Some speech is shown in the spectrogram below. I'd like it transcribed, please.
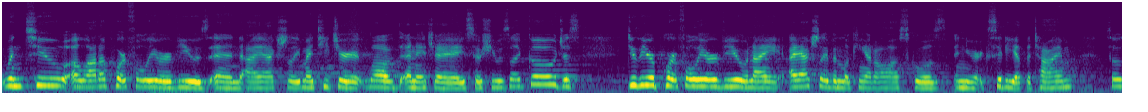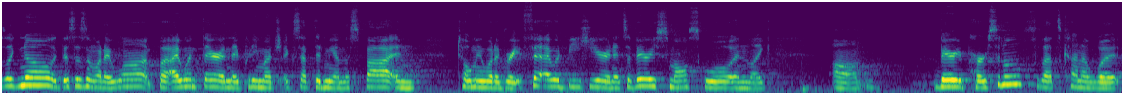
went to a lot of portfolio reviews, and I actually, my teacher loved NHA, so she was like, "Go, just do your portfolio review." And I, I actually had been looking at a lot of schools in New York City at the time, so I was like, "No, like this isn't what I want." But I went there, and they pretty much accepted me on the spot and told me what a great fit I would be here. And it's a very small school, and like, um, very personal. So that's kind of what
